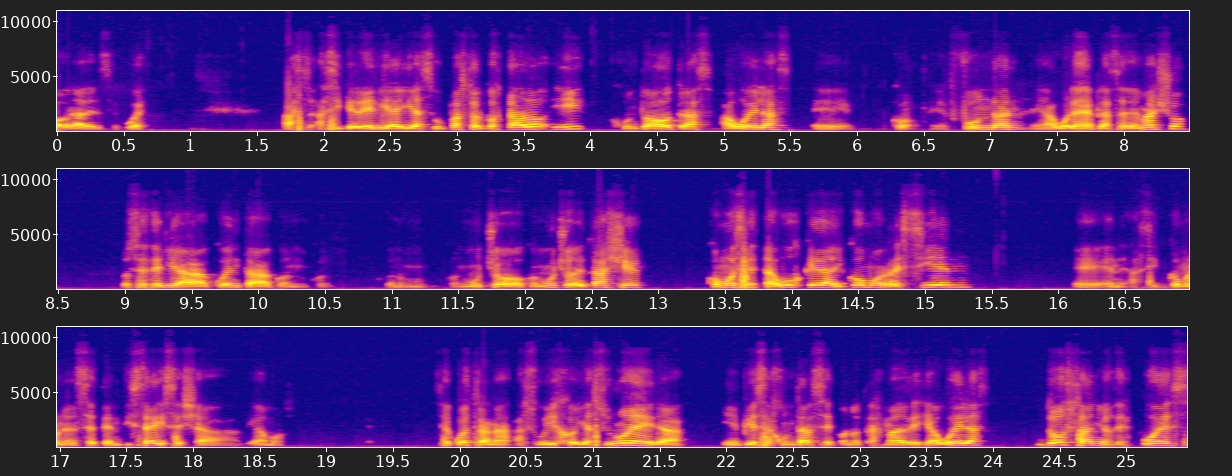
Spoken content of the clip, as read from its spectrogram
hora del secuestro. Así que Delia ahí a su paso al costado y junto a otras abuelas eh, eh, fundan Abuelas de Plaza de Mayo. Entonces Delia cuenta con, mucho, con mucho detalle cómo es esta búsqueda y cómo recién, eh, así como en el 76 ella, digamos, secuestran a, su hijo y a su nuera y empieza a juntarse con otras madres y abuelas, dos años después,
